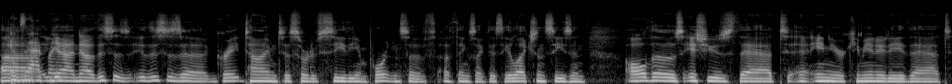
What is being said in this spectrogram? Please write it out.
Uh, exactly. Yeah. No. This is this is a great time to sort of see the importance of of things like this. The election season, all those issues that uh, in your community that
